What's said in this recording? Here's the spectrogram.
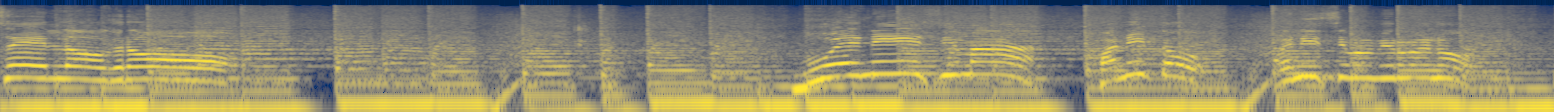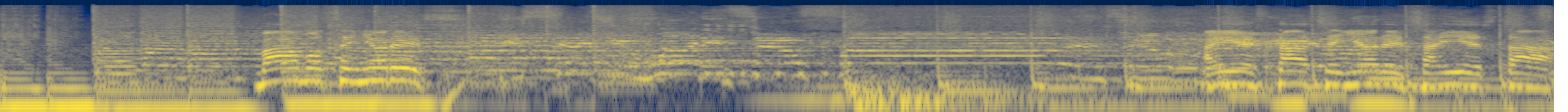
¡Se logró! ¡Buenísima! Juanito, buenísima, mi hermano. Vamos, señores. Ahí está, señores, ahí está.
